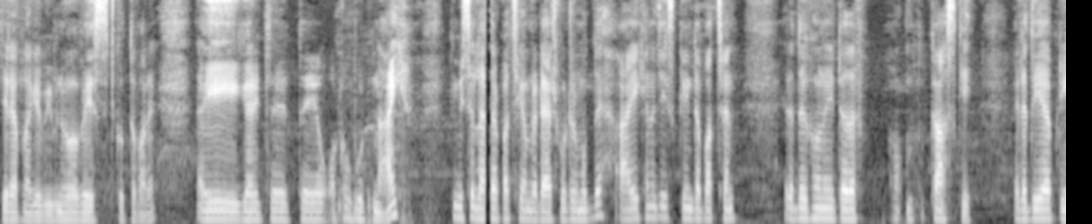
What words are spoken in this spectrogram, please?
যেটা আপনাকে বিভিন্নভাবে এসিস্ট করতে পারে। এই গাড়িতে অটো বুট নাই পিভিসি লেদার পাচ্ছি আমরা ড্যাশবোর্ডের মধ্যে। আর এখানে যে স্ক্রিনটা পাচ্ছেন, এটা দেখুন, এটার কাজ কি? এটা দিয়ে আপনি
